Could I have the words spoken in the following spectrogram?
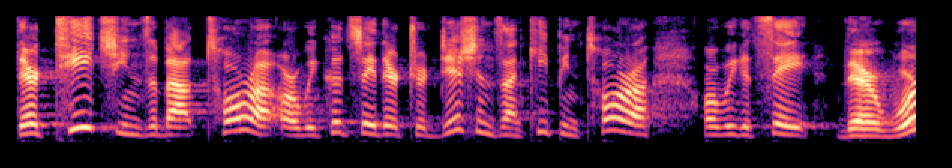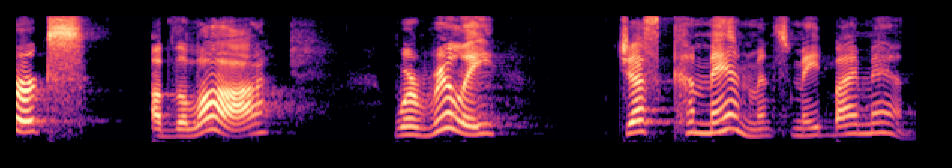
Their teachings about Torah, or we could say their traditions on keeping Torah, or we could say their works, of the law were really just commandments made by men.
